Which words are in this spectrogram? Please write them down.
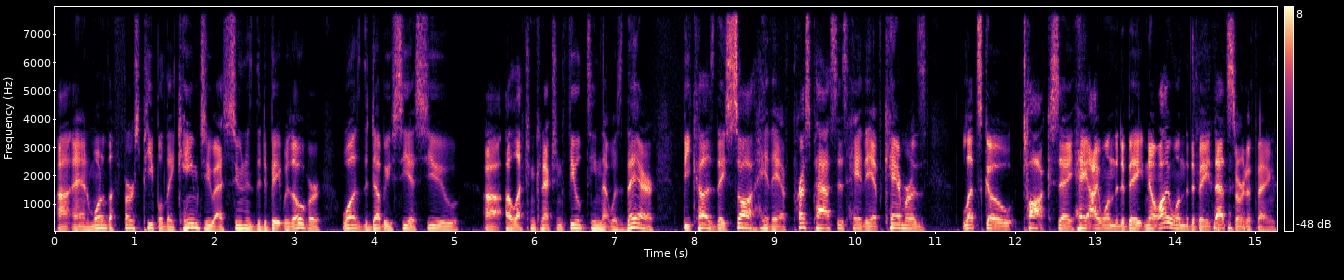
Uh, and one of the first people they came to as soon as the debate was over was the WCSU uh, election connection field team that was there because they saw, hey, they have press passes, hey, they have cameras. Let's go talk, say, hey, I won the debate. No, I won the debate, that sort of thing.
